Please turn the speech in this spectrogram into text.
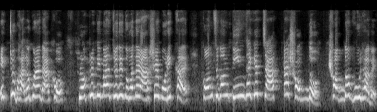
একটু ভালো করে দেখো। প্রকৃতিবাদ যদি তোমাদের আসে পরীক্ষায়, কমসে কম তিন থেকে চারটা শব্দ শব্দ ভুল হবে।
